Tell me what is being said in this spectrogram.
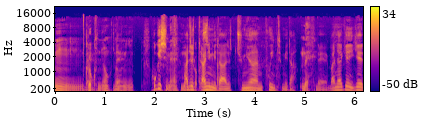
음, 그렇군요. 네. 저는 그냥 호기심에 아주 물어봤습니다. 아닙니다. 아주 중요한 포인트입니다. 네. 네, 만약에 이게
